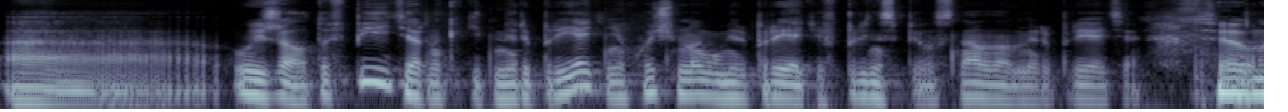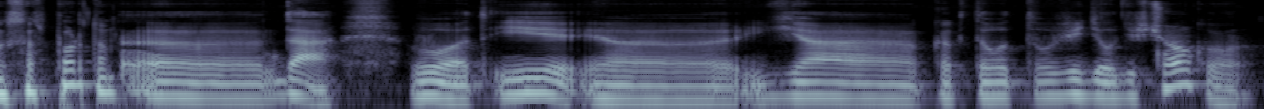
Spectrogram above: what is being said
а, уезжал то в Питер на какие-то мероприятия, у них очень много мероприятий, в принципе, в основном мероприятия. Связанных со спортом? Э, да, вот. И э, я как-то вот увидел девчонку.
